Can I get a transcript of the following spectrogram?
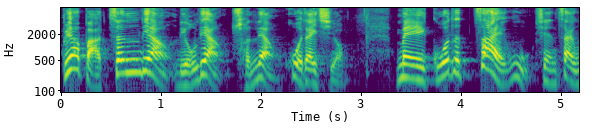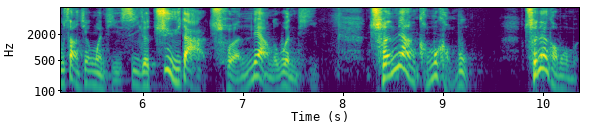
不要把增量、流量、存量混在一起哦。美国的债务现在债务上限问题是一个巨大存量的问题，存量恐不恐怖？存量恐不恐怖？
